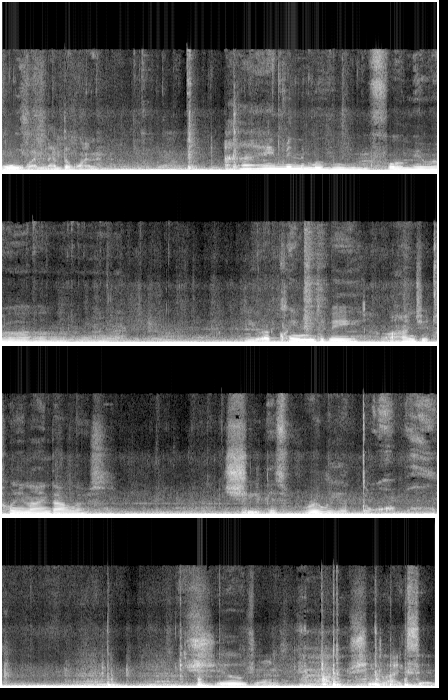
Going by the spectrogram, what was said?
Oh, another one. I'm in the mood for mirror. You are claiming to be $129. She is really adorable. Children. She likes it.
